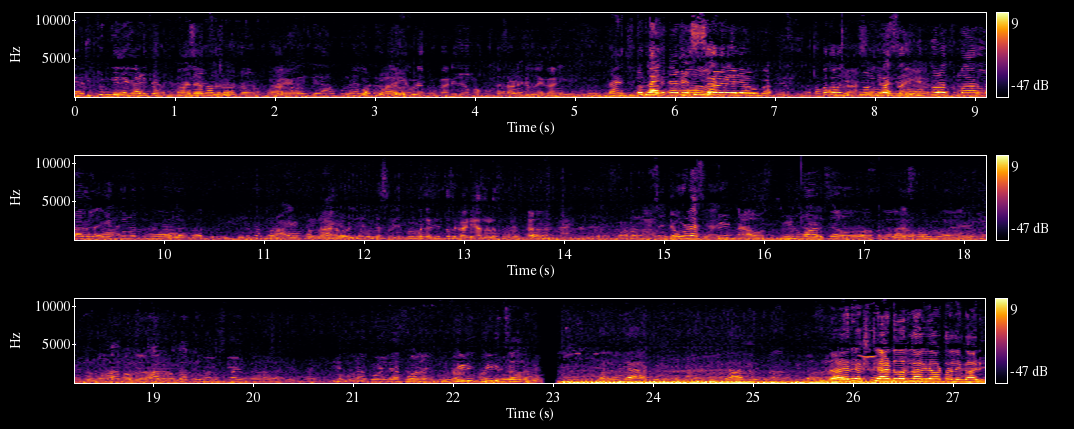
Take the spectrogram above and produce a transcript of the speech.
तिथून गेली गाडी एवढ्यातून गाडी जेव्हा कुठंच अडकेल नाही गाडी? नाही तिथून नाही गेली कसं इथूनच मार लागला इथूनच मार लागला. इथून नाही. हो, इथून नसेल इथून म्हणजे इथंच गाडी आदळ असेल एवढा स्पीड स्पीड वाढतं आपल्याला डायरेक्ट स्टँडवर लागली वाटाले गाडी.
